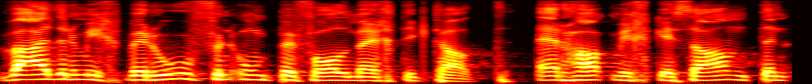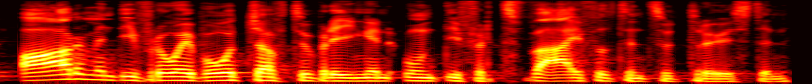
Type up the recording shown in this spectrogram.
weil er mich berufen und bevollmächtigt hat. Er hat mich gesandt, den Armen die frohe Botschaft zu bringen und die Verzweifelten zu trösten.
